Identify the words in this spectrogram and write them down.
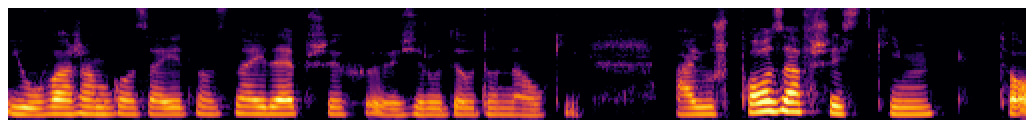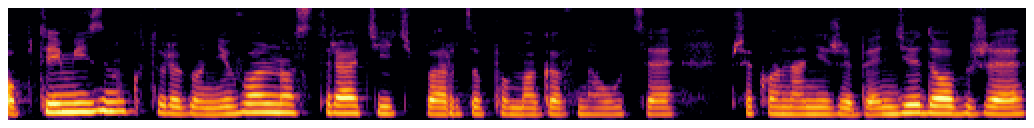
i uważam go za jedno z najlepszych e, źródeł do nauki. A już poza wszystkim to optymizm, którego nie wolno stracić, bardzo pomaga w nauce, przekonanie, że będzie dobrze,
